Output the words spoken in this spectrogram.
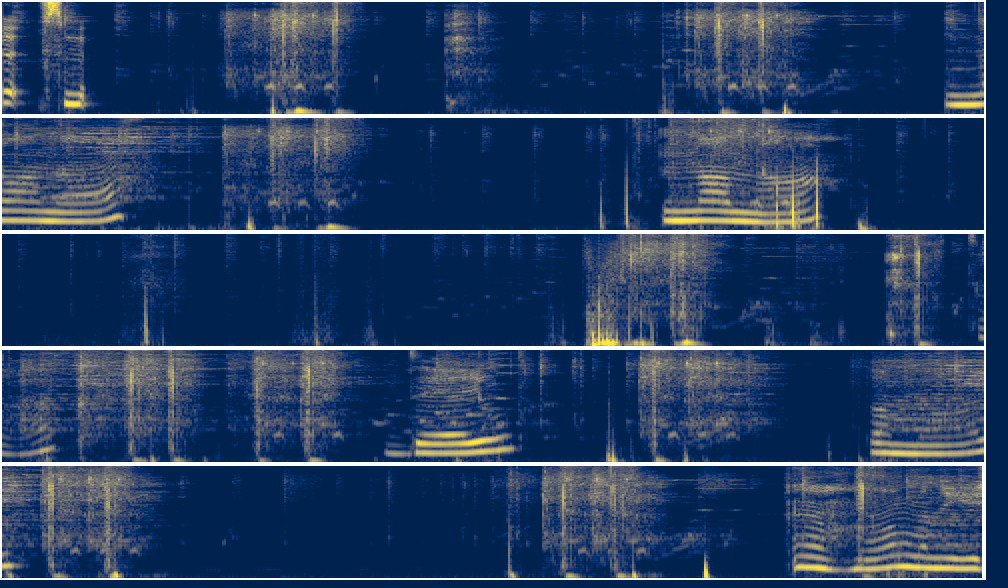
Э, в смы... На-на. На-на. Так. Дейл. Помай. Ага, в мене є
